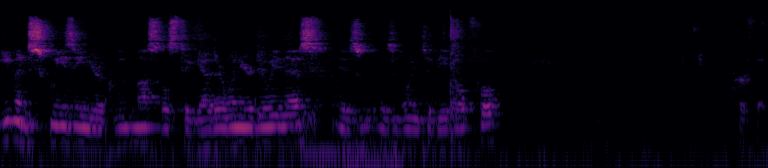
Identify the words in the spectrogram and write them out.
Even squeezing your glute muscles together when you're doing this is, is going to be helpful. Perfect.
